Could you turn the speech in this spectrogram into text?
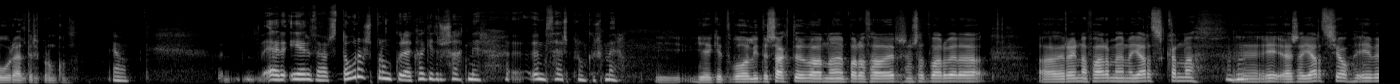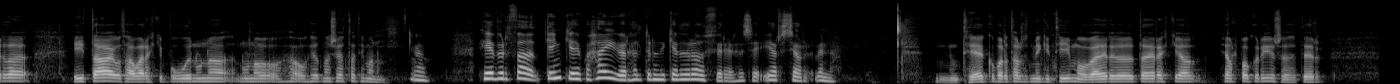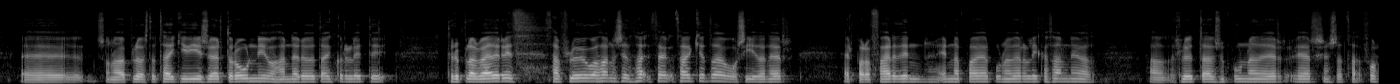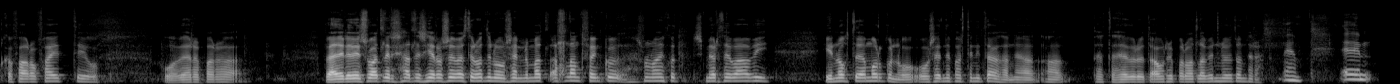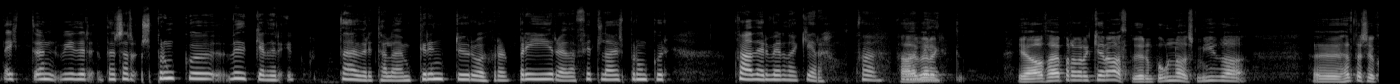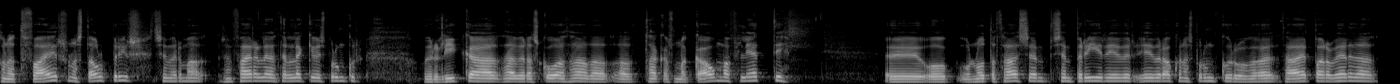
úr eldri sprungum. Já. Er, er það stóra sprungur eða hvað getur þú sagt mér um þær sprungur meira? Ég get voða lítið sagt um það en bara það er sem sagt var verið að, að reyna að fara með hennar jarðskanna mm -hmm. e, þess að jarðsjá yfir það í dag og það var ekki búið núna, núna á hérna sjötta tímanum Já. Hefur það gengið eitthvað hægar heldur en þið gerður ráð fyrir þessi jarðsjár vinna? Nú tekur bara talsveit mikið tíma og veðrið þetta er ekki að hjálpa okkur í þessu þetta er uh, svona upplöfast að tækið í þessu er dróni og hann er auðvitað einhverju leiti trublar veðrið, það flug og þannig sem það, það, það geta og síðan er er bara færðin innabæjar búin að vera líka þannig að, að hluta þessum búnaði er, er sagt, fólk að fara á fæti og búið að vera bara veðrið eins og allir, allir sér á sögvesturhóttinu og sennilegum all, alland fengu svona einhvern smjörð þegar við í, í nóttið að morgun og, og sennipartin í dag þannig að, að þetta hefur auðvitað áhrif bara á alla vinnu utan þeirra. Já, um, eitt en við þessar sprungu viðgerðir, það hefur verið talað um grindur og einhverjar brýr eða fyllaði sprungur, hvað er verið að gera? Hvað, það er verið Já, það er bara verið að gera allt. Við erum búin að smíða, uh, held að séu konar tvær svona stálbrýr sem, sem færilega til að leggja við sprungur við erum líka, það er verið að skoða það að, að taka svona gámafleti uh, og, og nota það sem, sem brýr yfir, yfir ákvæmna sprungur og það, það er bara verið að,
